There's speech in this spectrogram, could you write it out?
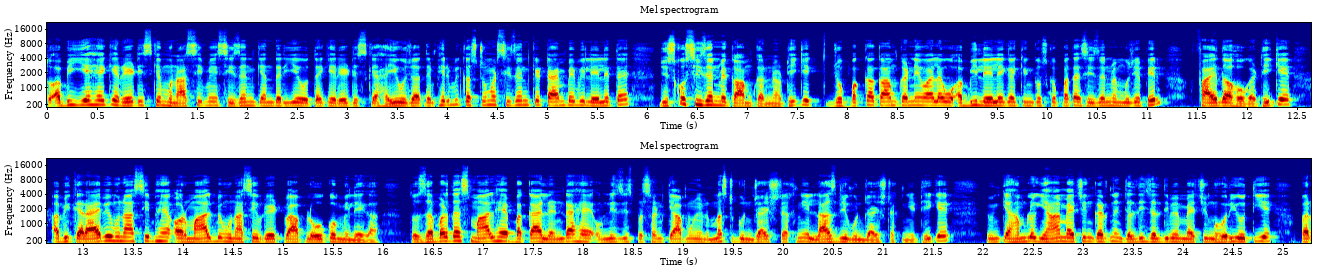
तो अभी ये है कि रेट इसके मुनासिब है सीज़न के अंदर ये होता है कि रेट इसके हाई हो जाते हैं, फिर भी कस्टमर सीज़न के टाइम पे भी ले लेता है, जिसको सीज़न में काम करना हो, ठीक है? जो पक्का काम करने वाला है, वो अभी ले लेगा, क्योंकि उसको पता है सीज़न में मुझे फिर फ़ायदा होगा, ठीक है? अभी किराया भी मुनासिब है और माल भी मुनासिब रेट पर आप लोगों को मिलेगा। तो ज़बरदस्त माल है, बकाया लंडा है, उन्नीस बीस परसेंट की आप लोगों ने मस्ट गुंजाइश रखनी है लाजमी गुंजाइश रखनी है, ठीक है? क्योंकि हम लोग यहाँ मैचिंग करते हैं जल्दी जल्दी में मैचिंग हो रही होती है, पर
